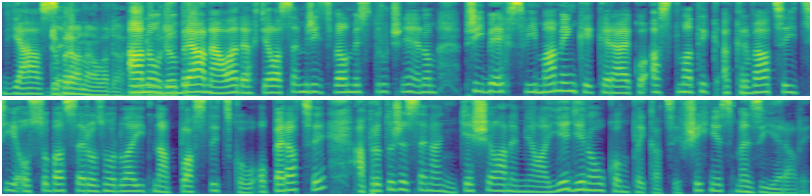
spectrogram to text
Já jsem... Dobrá nálada. Ano, důležitá. dobrá nálada. Chtěla jsem říct velmi stručně jenom příběh svý maminky, která jako astmatik a krvácející osoba se rozhodla jít na plastickou operaci a protože se na ní těšila, neměla jedinou komplikaci. Všichni jsme zírali.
